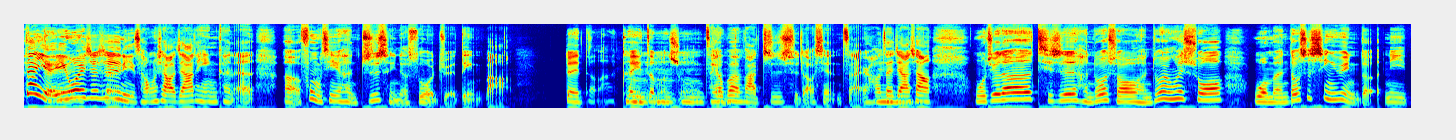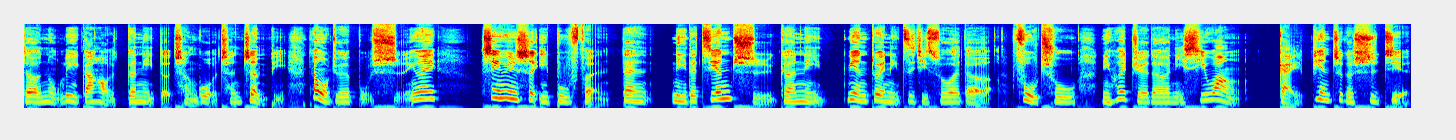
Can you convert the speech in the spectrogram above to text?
但也因为就是你从小家庭可能呃父母亲也很支持你的所有决定吧，对的啦，可以这么说，嗯嗯嗯才有办法支持到现在。然后再加上，我觉得其实很多时候很多人会说我们都是幸运的，你的努力刚好跟你的成果成正比，但我觉得不是，因为幸运是一部分，但你的坚持跟你面对你自己所有的付出，你会觉得你希望改变这个世界，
